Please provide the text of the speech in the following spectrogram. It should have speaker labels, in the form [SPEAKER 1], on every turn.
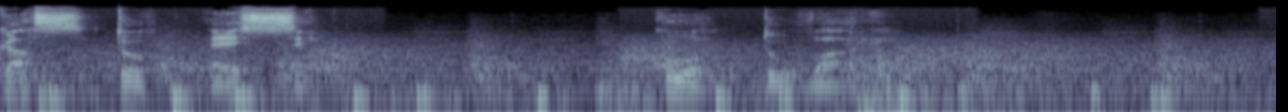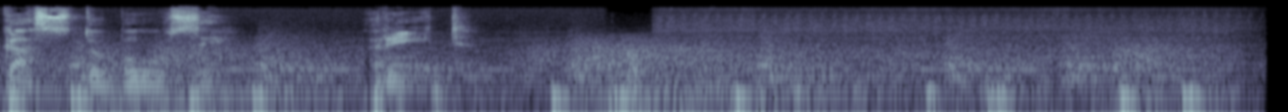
[SPEAKER 1] Kas tu esi? Ko tu vari? Kas tu būsi rīt?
